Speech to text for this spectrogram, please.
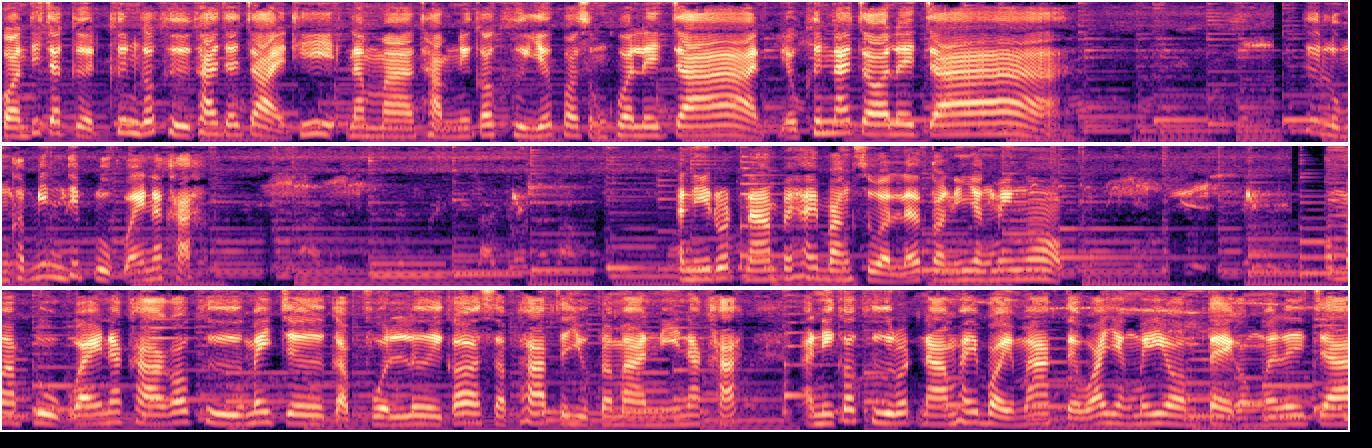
ก่อนที่จะเกิดขึ้นก็คือค่าใช้จ่ายที่นำมาทำนี่ก็คือเยอะพอสมควรเลยจ้า เดี๋ยวขึ้นหน้าจอเลยจ้า คือหลุมขมิ้นที่ปลูกไว้นะคะ อันนี้รดน้ำไปให้บางส่วนแล้วตอนนี้ยังไม่งอกผมมาปลูกไว้นะคะก็คือไม่เจอกับฝนเลยก็สภาพจะอยู่ประมาณนี้นะคะ อันนี้ก็คือรดน้ำให้บ่อยมาก แต่ว่ายังไม่ยอมแตกออกมาเลยจ้า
